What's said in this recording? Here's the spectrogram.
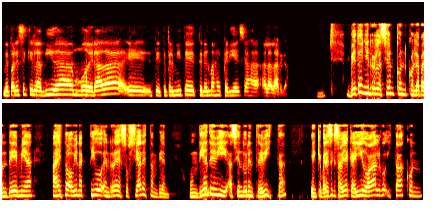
me parece que la vida moderada eh, te, permite tener más experiencias a, la larga. Beto, y en relación con, la pandemia, has estado bien activo en redes sociales también. Un día te vi haciendo una entrevista en que parece que se había caído algo y estabas con,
